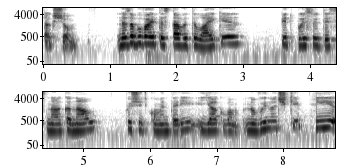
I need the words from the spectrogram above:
Так що не забувайте ставити лайки, підписуйтесь на канал, пишіть коментарі, як вам новиночки. І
